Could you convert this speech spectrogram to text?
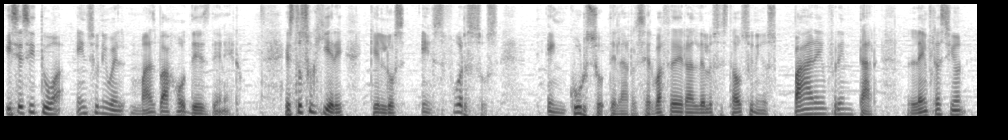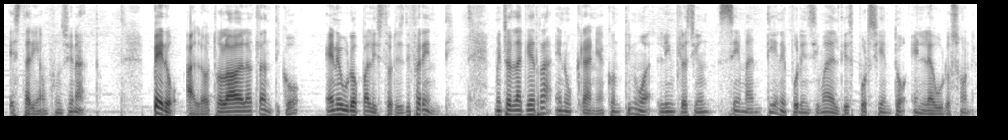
y se sitúa en su nivel más bajo desde enero. Esto sugiere que los esfuerzos en curso de la Reserva Federal de los Estados Unidos para enfrentar la inflación estarían funcionando. Pero al otro lado del Atlántico, en Europa la historia es diferente. Mientras la guerra en Ucrania continúa, la inflación se mantiene por encima del 10% en la eurozona,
